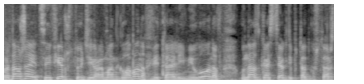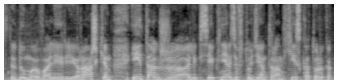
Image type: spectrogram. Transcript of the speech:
Продолжается эфир в студии Роман Голованов, Виталий Милонов. У нас в гостях депутат Государственной Думы Валерий Рашкин и также Алексей Князев, студент РАНХИС, который как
